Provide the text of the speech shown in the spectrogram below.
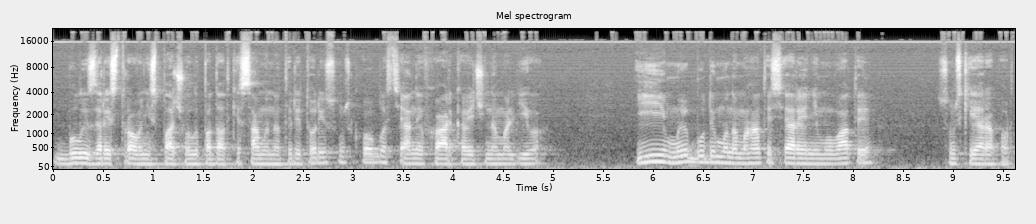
були зареєстровані, сплачували податки саме на території Сумської області, а не в Харкові чи на Мальдівах. І ми будемо намагатися реанімувати Сумський аеропорт.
